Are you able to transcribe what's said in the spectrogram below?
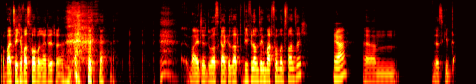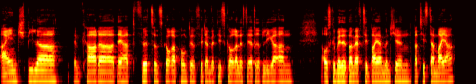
Meinst du, ich habe was vorbereitet? Malte, du hast gerade gesagt, wie viel haben sie gemacht? 25? Ja. Ähm, es gibt einen Spieler im Kader, der hat 14 Scorerpunkte, führt damit die Scorerliste der dritten Liga an. Ausgebildet beim FC Bayern München, Batista Meyer.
